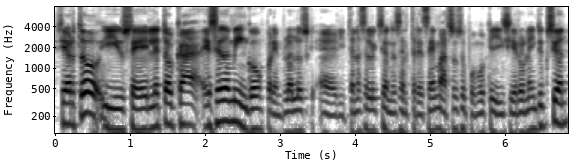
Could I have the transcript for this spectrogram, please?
¿cierto? Y usted le toca ese domingo, por ejemplo, los, ahorita en las elecciones, el 13 de marzo, supongo que ya hicieron la inducción.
